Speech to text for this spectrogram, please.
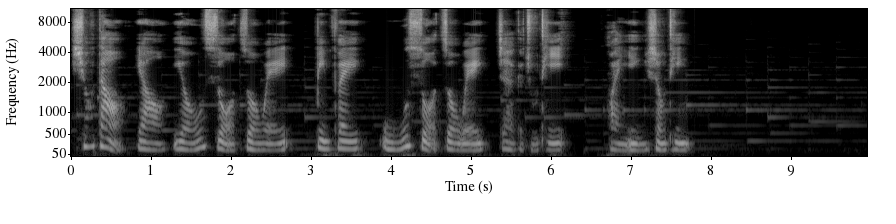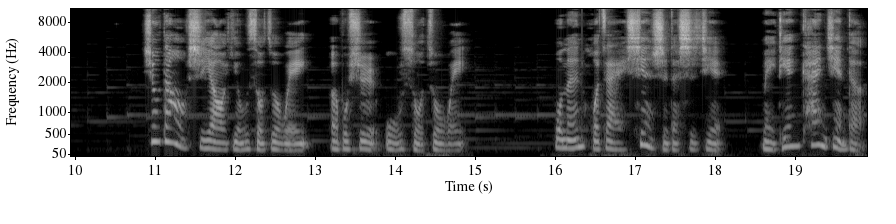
修道要有所作为，并非无所作为这个主题。欢迎收听。修道是要有所作为，而不是无所作为。我们活在现实的世界，每天看见的、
